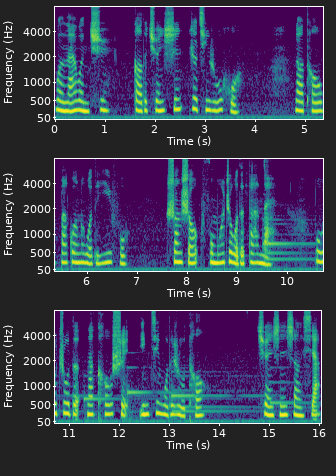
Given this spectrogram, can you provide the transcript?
吻来吻去，搞得全身热情如火。老头扒光了我的衣服，双手抚摸着我的大奶，不住的拿口水迎进我的乳头，全身上下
